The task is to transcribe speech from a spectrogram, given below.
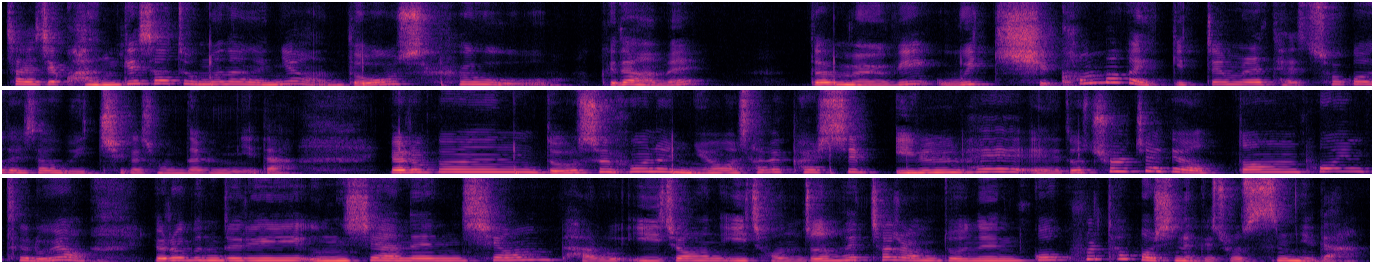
자 이제 관계사 두 문항은요. those who 그 다음에 The movie which 컴마가 있기 때문에 대소거대사 which가 정답입니다. 여러분 those who는요 481회에도 출제되었던 포인트로요. 여러분들이 응시하는 시험 바로 이전 이 전전 회차 정도는 꼭 훑어보시는 게 좋습니다.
